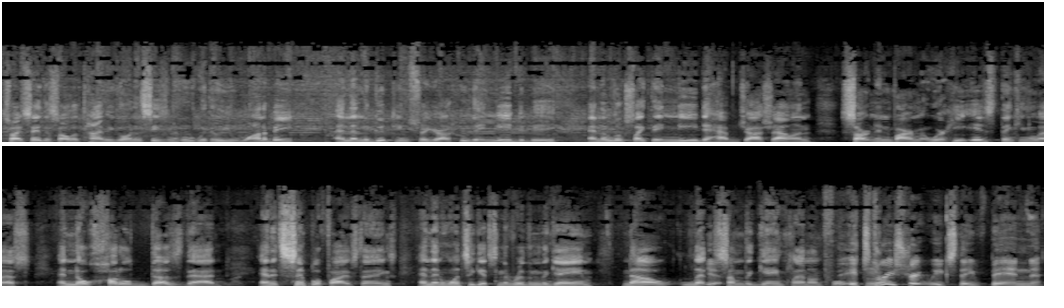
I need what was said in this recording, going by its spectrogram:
So I say this all the time: you go into the season who, with who you want to be, and then the good teams figure out who they need to be. And it looks like they need to have Josh Allen start an environment where he is thinking less, and no huddle does that, and it simplifies things. And then once he gets in the rhythm of the game, now let Yeah. some of the game plan unfold. It's three straight weeks they've been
